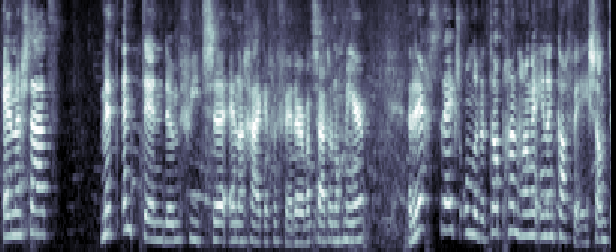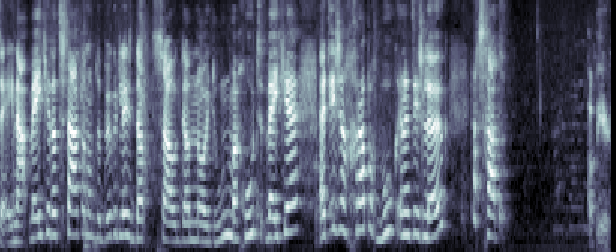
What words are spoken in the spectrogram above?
En er staat met een tandem fietsen. En dan ga ik even verder. Wat staat er nog meer? Rechtstreeks onder de tap gaan hangen in een café, Santé. Nou, weet je, dat staat dan op de bucketlist. Dat zou ik dan nooit doen. Maar goed, weet je, het is een grappig boek en het is leuk. Dag schat. Appeer.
